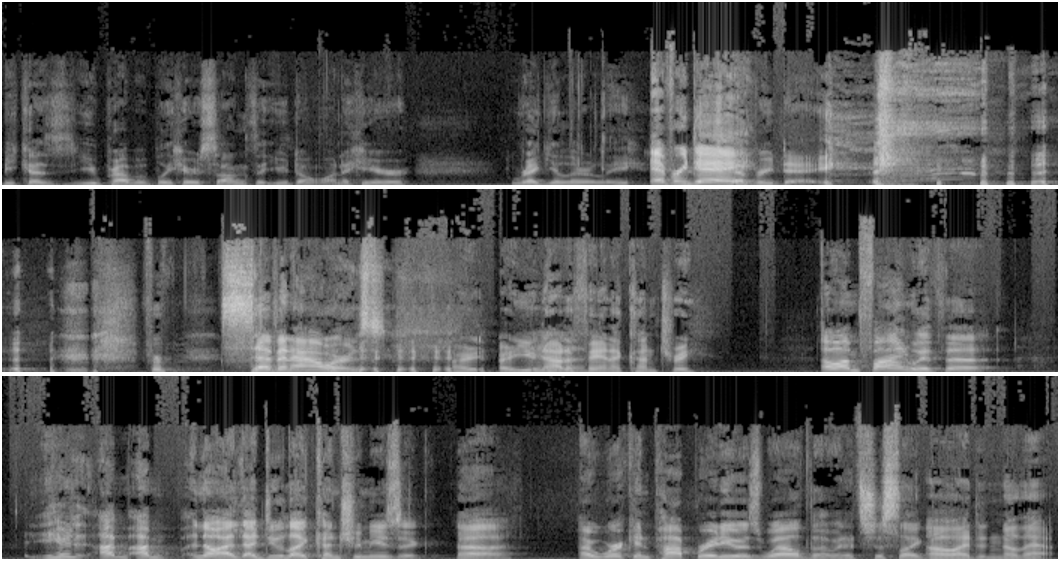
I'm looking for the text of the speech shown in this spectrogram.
because you probably hear songs that you don't want to hear regularly Every day every day. for seven hours. Are, are you not a fan of country? Oh, I'm fine with uh here I'm I'm no, I, I do like country music. Uh I work in pop radio as well though, and it's just like Oh, I didn't know that.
